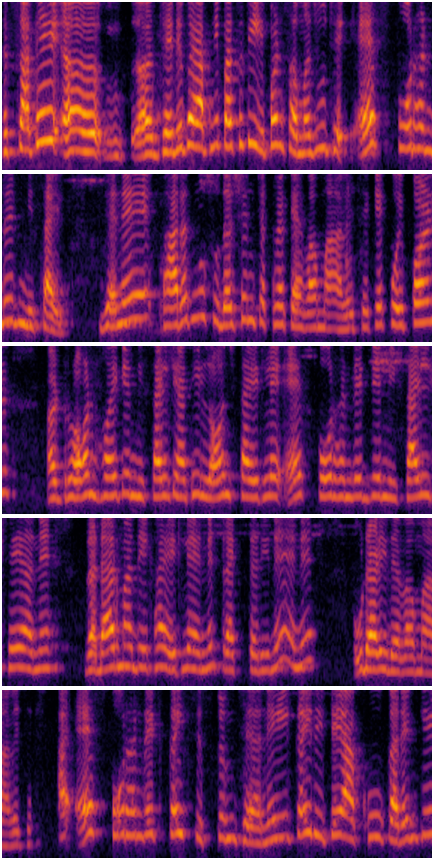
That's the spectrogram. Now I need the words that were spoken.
સાથે જયદેવભાઈ, આપની પાસેથી એ પણ સમજવું છે, એસ ફોર હંડ્રેડ મિસાઇલ, જેને ભારતનું સુદર્શન ચક્ર કહેવામાં આવે છે કે કોઈ પણ ડ્રોન હોય કે મિસાઇલ ત્યાંથી લોન્ચ થાય એટલે એસ ફોર હંડ્રેડ જે મિસાઇલ છે અને રડારમાં દેખાય એટલે એને ટ્રેક કરીને એને ઉડાડી દેવામાં આવે છે. આ એસ ફોર હંડ્રેડ કઈ સિસ્ટમ છે અને એ કઈ રીતે આખું, કારણ કે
